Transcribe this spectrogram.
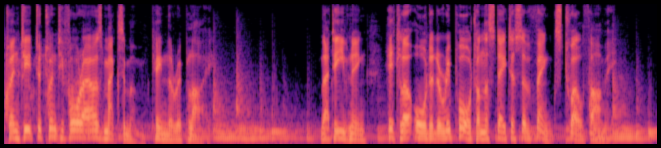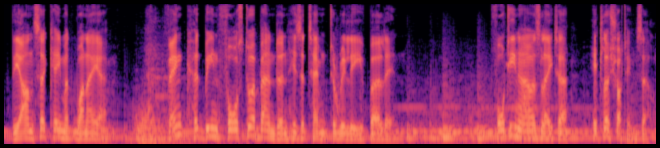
20 to 24 hours maximum, came the reply. That evening, Hitler ordered a report on the status of Wenck's 12th Army. The answer came at 1 a.m. Wenck had been forced to abandon his attempt to relieve Berlin. 14 hours later, Hitler shot himself.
